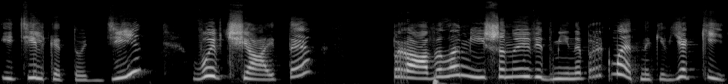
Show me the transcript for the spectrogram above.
і тільки тоді вивчайте правила мішаної відміни прикметників, які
